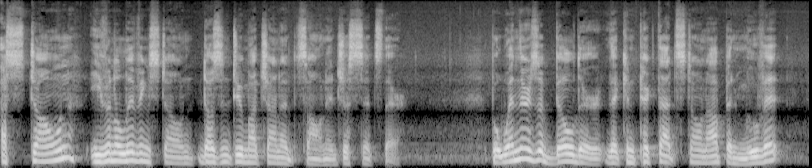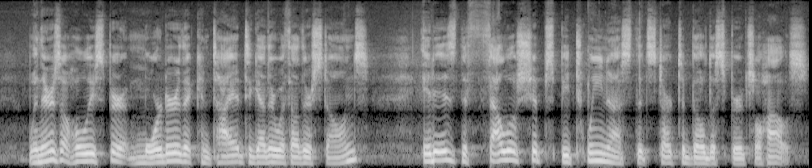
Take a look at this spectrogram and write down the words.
A stone, even a living stone, doesn't do much on its own, it just sits there. But when there's a builder that can pick that stone up and move it, when there's a Holy Spirit mortar that can tie it together with other stones, it is the fellowships between us that start to build a spiritual house.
